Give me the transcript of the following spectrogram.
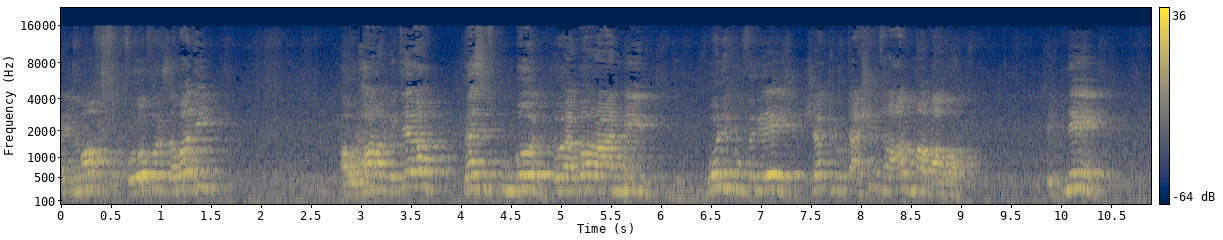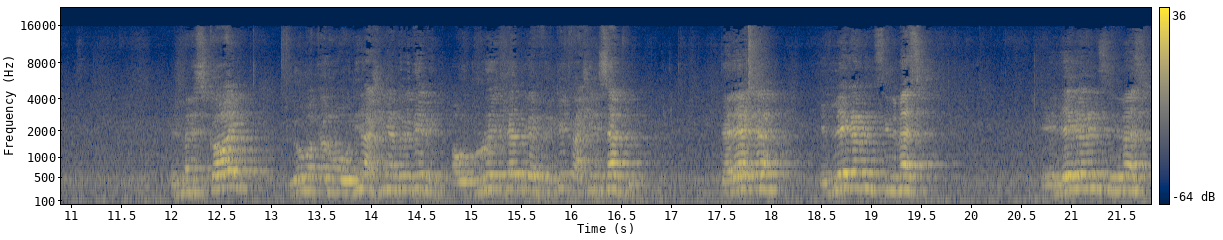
أي مفصل over the body أو الهرم بتاعه passive component اللي هو عبارة عن مين؟ bony configuration شكل وتعشيقة العظم مع بعضها. اثنين ال menisci اللي هم كانوا موجودين عشان يعملوا deepening أو ال glenoid labrum في الكتف عشان يثبت. ثلاثة ال ligaments اللي ماسكة. ال ligaments اللي ماسكة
